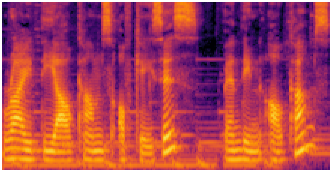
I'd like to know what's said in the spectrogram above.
write the outcomes of cases, pending outcomes.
